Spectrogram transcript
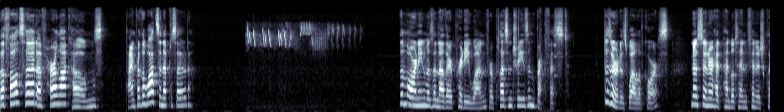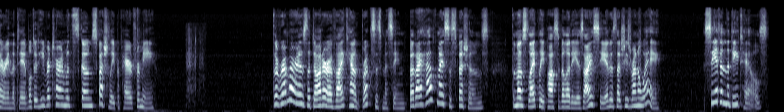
The Falsehood of Herlock Holmes. Time for the Watson episode. The morning was another pretty one for pleasantries and breakfast. Dessert as well, of course. No sooner had Pendleton finished clearing the table did he return with scones specially prepared for me. The rumor is the daughter of Viscount Brooks is missing, but I have my suspicions. The most likely possibility as I see it is that she's run away. See it in the details.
